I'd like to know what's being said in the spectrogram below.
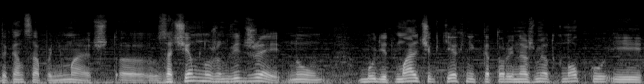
до конца понимают, что, зачем нужен виджей. Ну, будет мальчик-техник, который нажмет кнопку и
